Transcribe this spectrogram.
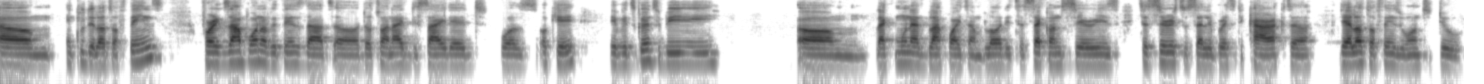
um, include a lot of things. For example, one of the things that uh, Dr. and I decided was okay, if it's going to be um, like Moon Knight, Black, White, and Blood, it's a second series. It's a series to celebrate the character. There are a lot of things we want to do.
